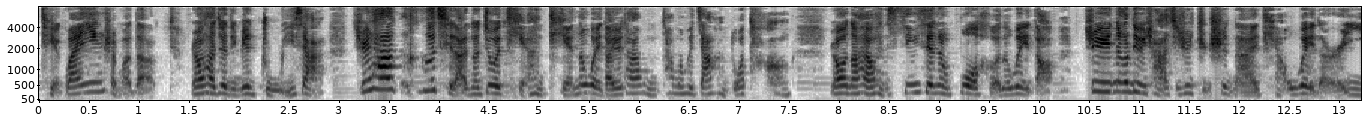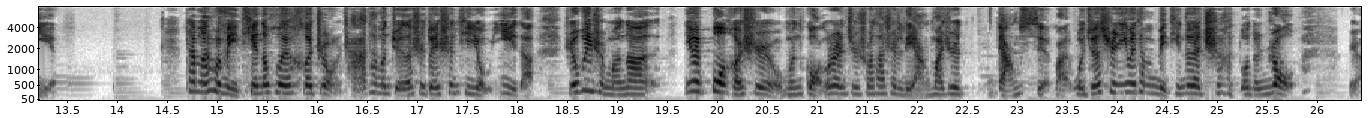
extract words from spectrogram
铁观音什么的，然后它就里面煮一下，其实它喝起来呢就会甜，很甜的味道，因为它他们会加很多糖，然后呢还有很新鲜那种薄荷的味道。至于那个绿茶，其实只是拿来调味的而已。他们会每天都会喝这种茶，他们觉得是对身体有益的。其实为什么呢？因为薄荷是我们广东人就是说它是凉嘛，就是凉血嘛。我觉得是因为他们每天都在吃很多的肉，然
